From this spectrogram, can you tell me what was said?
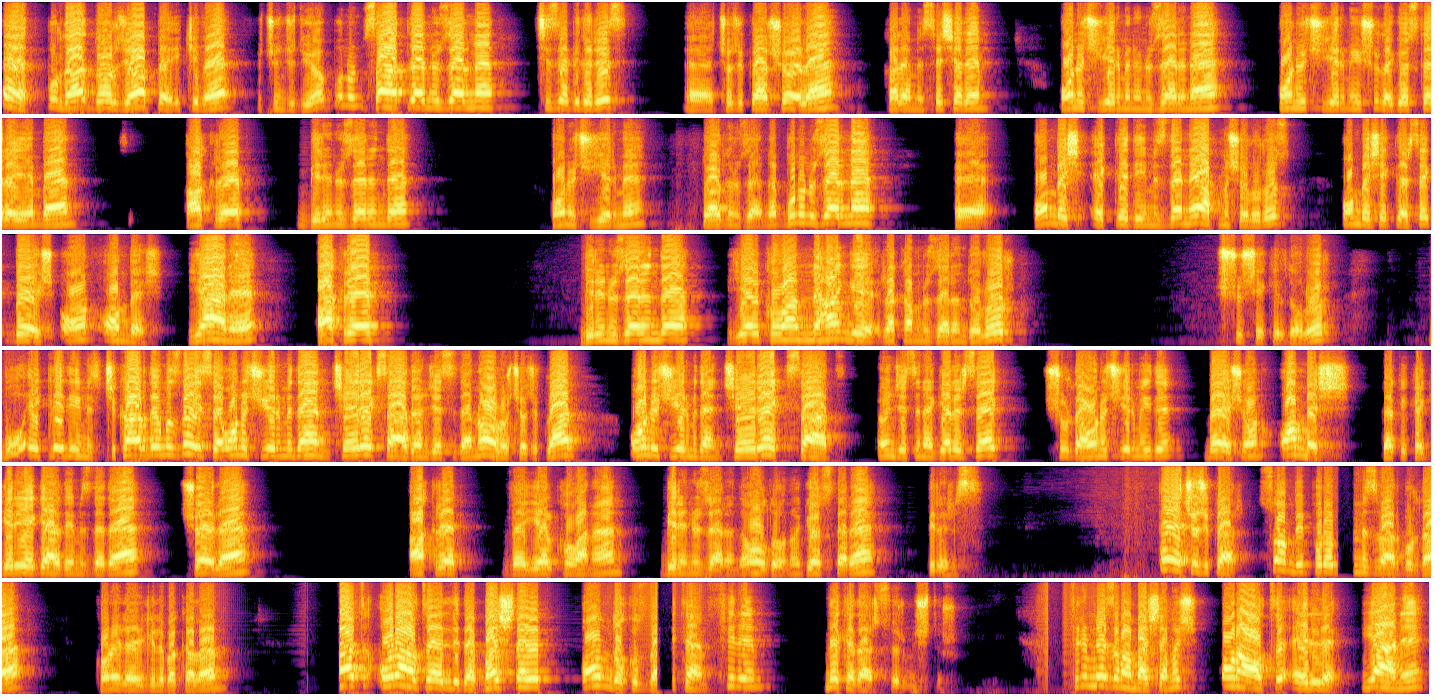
Evet burada doğru cevap B 2 ve 3. diyor. Bunun saatlerin üzerine çizebiliriz. Ee, çocuklar şöyle kalemi seçelim. 13.20'nin üzerine 13.20'yi şurada göstereyim ben. Akrep 1'in üzerinde 13.20 4'ün üzerine. Bunun üzerine e, 15 eklediğimizde ne yapmış oluruz? 15 eklersek 5, 10, 15. Yani akrep birin üzerinde yelkovan ne hangi rakamın üzerinde olur? Şu şekilde olur. Bu eklediğimiz çıkardığımızda ise 13.20'den çeyrek saat öncesi de ne olur çocuklar? 13.20'den çeyrek saat öncesine gelirsek şurada 13.20 idi. 5, 10, 15 dakika geriye geldiğimizde de şöyle akrep ve yelkovanın birin üzerinde olduğunu gösterebiliriz. Evet çocuklar son bir problemimiz var burada. Konuyla ilgili bakalım. Saat 16.50'de başlayıp 19'da biten film ne kadar sürmüştür? Film ne zaman başlamış? 16.50. Yani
